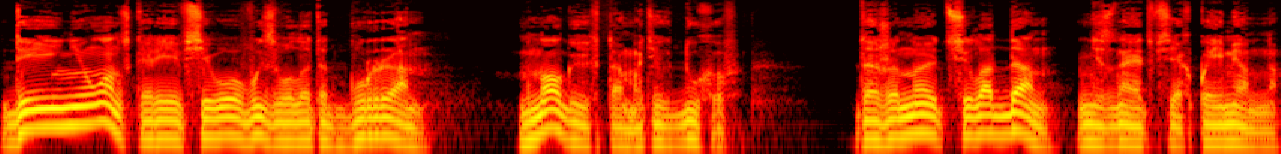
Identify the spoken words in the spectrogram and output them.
Да и не он, скорее всего, вызвал этот буран — много их там, этих духов. Даже Ноет Силадан не знает всех поименно.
